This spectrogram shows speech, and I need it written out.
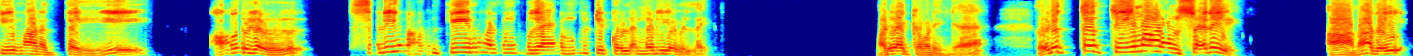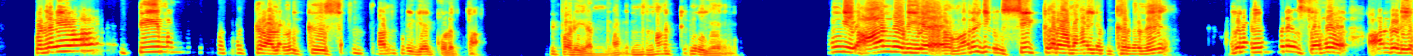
தீர்மானத்தை அவர்கள் சரியான தீர்மானமாக மாற்றிக்கொள்ள முடியவில்லை. மரியா கவனிங்க. எடுத்த தீர்மானம் சரி. ஆனா அதை பிழையான தீர்மானம் அளவுக்கு சத்தான் பொய்ய கொடுத்தான். இப்படி என்றால் இந்த நாட்களிலே அங்கே ஆண்டுடைய வருகை சீக்கிரமாக இருக்கிறது. அதனால சமூக ஆண்டுடைய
